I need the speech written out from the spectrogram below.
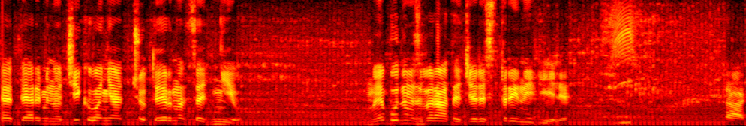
Е, Термін очікування 14 днів. Ми будемо збирати через 3 неділі. Так,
